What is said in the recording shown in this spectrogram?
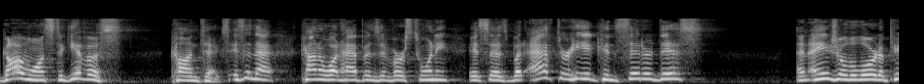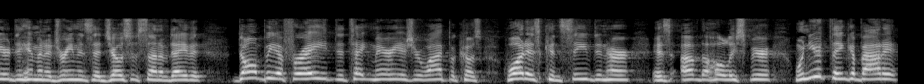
God wants to give us context. Isn't that kind of what happens in verse 20? It says, But after he had considered this, an angel of the Lord appeared to him in a dream and said, Joseph, son of David, don't be afraid to take Mary as your wife because what is conceived in her is of the Holy Spirit. When you think about it,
